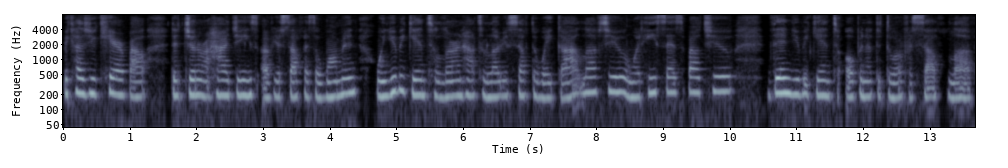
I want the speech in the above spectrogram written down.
because you care about the general hygienes of yourself as a woman. When you begin to learn how to love yourself the way God loves you and what He says about you, then you begin to open up the door for self love.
